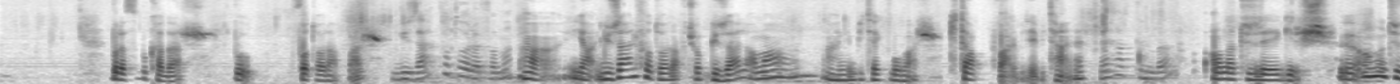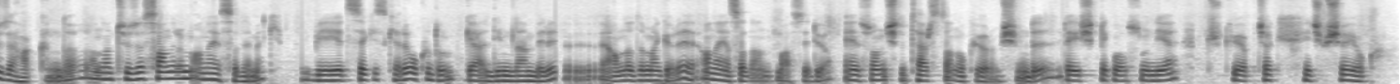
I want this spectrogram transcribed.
Burası bu kadar. Bu fotoğraflar. Güzel fotoğraf ama. Ha ya güzel fotoğraf çok güzel ama hani bir tek bu var. Kitap var bir de bir tane. Ne hakkında? Ana tüzeye giriş. Ee, ana tüze hakkında. Ana tüze sanırım anayasa demek. Bir 7-8 kere okudum geldiğimden beri. Ee, anladığıma göre anayasadan bahsediyor. En son işte tersten okuyorum şimdi. Değişiklik olsun diye. Çünkü yapacak hiçbir şey yok.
